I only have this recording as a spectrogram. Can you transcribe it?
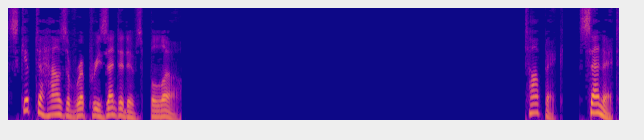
Skip to House of Representatives, below. Senate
